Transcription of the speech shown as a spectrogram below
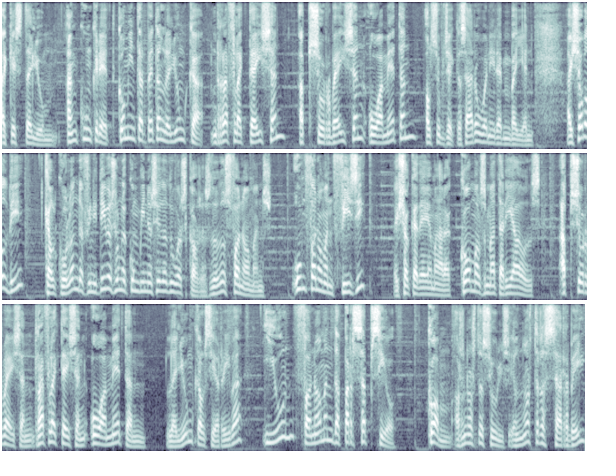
aquesta llum. En concret, com interpreten la llum que reflecteixen, absorbeixen o emeten els subjectes. Ara ho anirem veient. Això vol dir que el color, en definitiva, és una combinació de dues coses, de dos fenòmens. Un fenomen físic, això que dèiem ara, com els materials absorbeixen, reflecteixen o emeten la llum que els hi arriba, i un fenomen de percepció, com els nostres ulls i el nostre cervell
